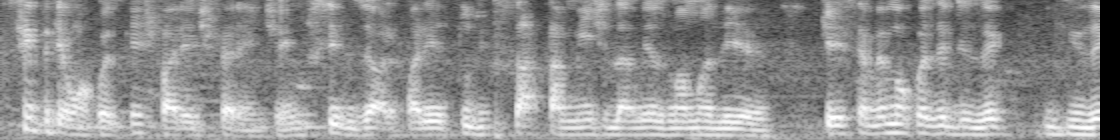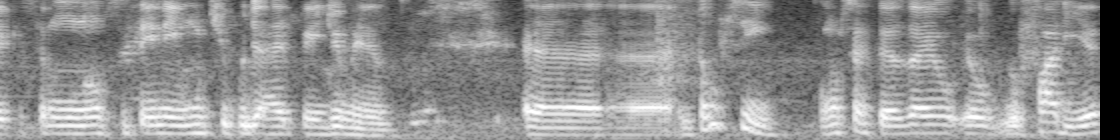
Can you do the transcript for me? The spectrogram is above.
sempre tem uma coisa que a gente faria diferente. É impossível dizer, olha, faria tudo exatamente da mesma maneira. Porque isso é a mesma coisa dizer, dizer que você não, não se tem nenhum tipo de arrependimento. Uh, então, sim, com certeza eu, eu, eu faria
